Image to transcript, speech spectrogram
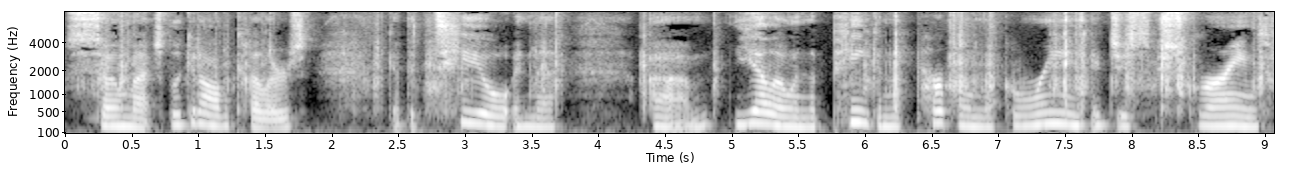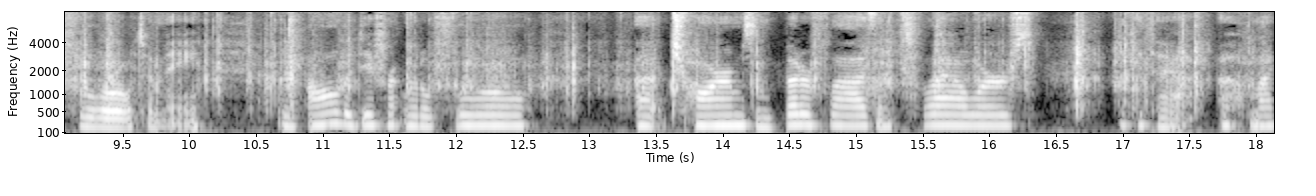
so much look at all the colors got the teal and the um, yellow and the pink and the purple and the green it just screams floral to me with all the different little floral uh, charms and butterflies and flowers look at that oh my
